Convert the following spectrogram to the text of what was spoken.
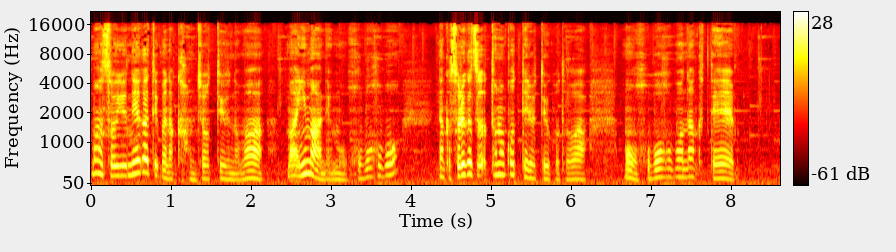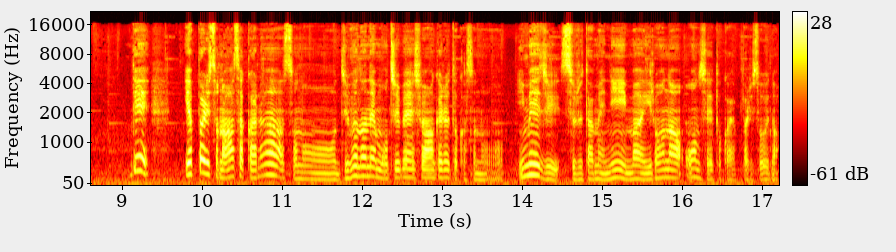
まあそういうネガティブな感情っていうのはまあ今はねもうほぼほぼなんかそれがずっと残ってるっていうことはもうほぼほぼなくてでやっぱりその朝からその自分のねモチベーション上げるとかそのイメージするためにまあいろんな音声とかやっぱりそういうの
